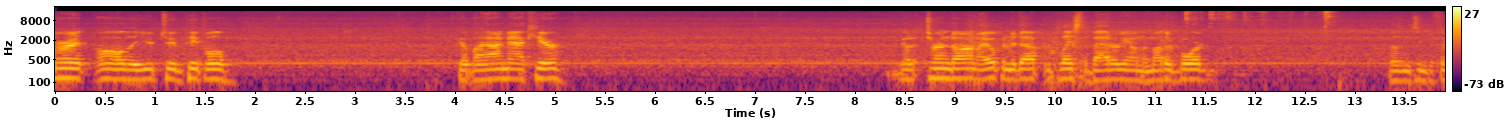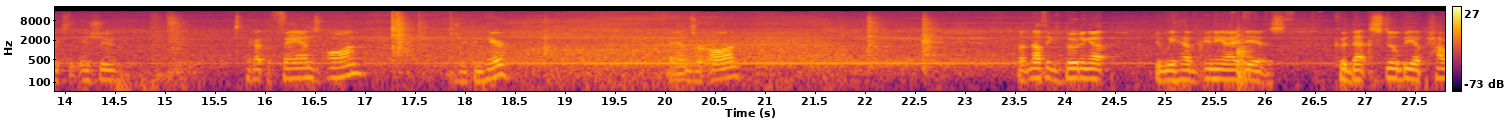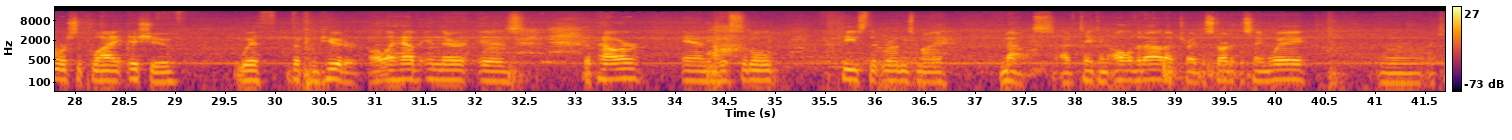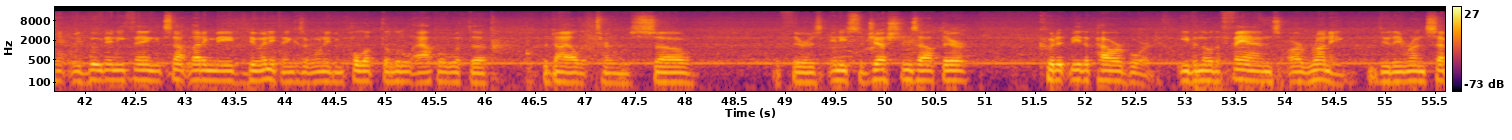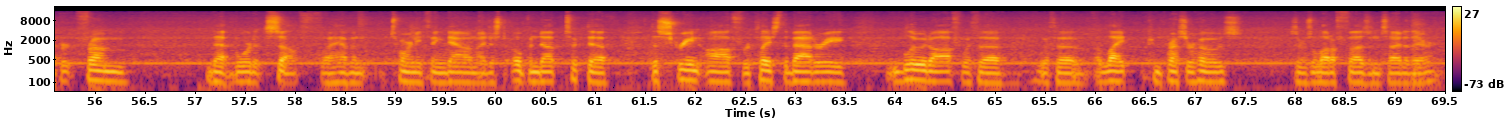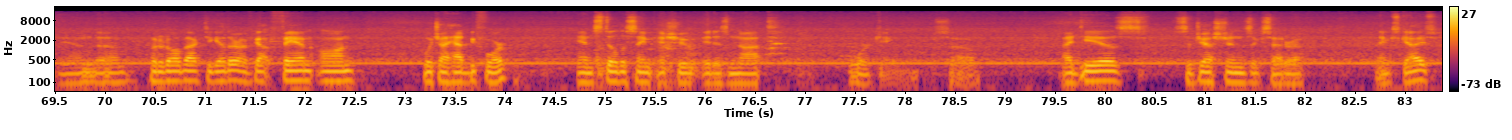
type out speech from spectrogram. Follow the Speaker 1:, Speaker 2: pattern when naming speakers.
Speaker 1: Alright, all the YouTube people. Got my iMac here. Got it turned on. I opened it up and placed the battery on the motherboard. Doesn't seem to fix the issue. I got the fans on, as you can hear. Fans are on. But nothing's booting up. Do we have any ideas? Could that still be a power supply issue with the computer? All I have in there is the power and this little piece that runs my mouse. I've taken all of it out. I've tried to start it the same way. Uh, I can't reboot anything. It's not letting me do anything because it won't even pull up the little apple with the, the dial that turns. So if there's any suggestions out there, could it be the power board? Even though the fans are running, do they run separate from that board itself? I haven't torn anything down. I just opened up, took the, the screen off, replaced the battery, blew it off with a with a, a light compressor hose because there was a lot of fuzz inside of there, and uh, put it all back together. I've got fan on, which I had before, and still the same issue. It is not working. So, ideas, suggestions, etc. Thanks, guys.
